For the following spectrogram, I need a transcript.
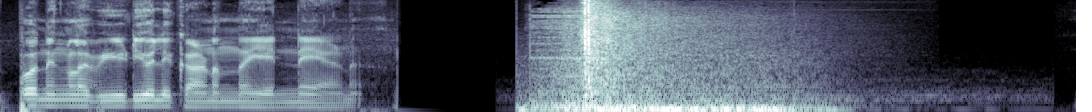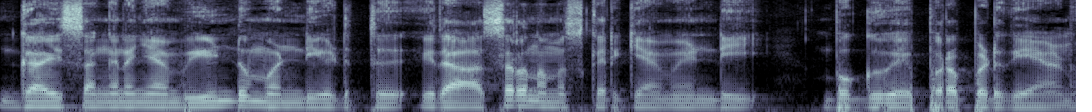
ഇപ്പോൾ നിങ്ങൾ വീഡിയോയിൽ കാണുന്ന എന്നെയാണ്. ഗൈസ് അങ്ങനെ ഞാൻ വീണ്ടും വണ്ടിയെടുത്ത് ഇത് അസർ നമസ്കരിക്കാൻ വേണ്ടി ബൊഗുവെ പുറപ്പെടുകയാണ്.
